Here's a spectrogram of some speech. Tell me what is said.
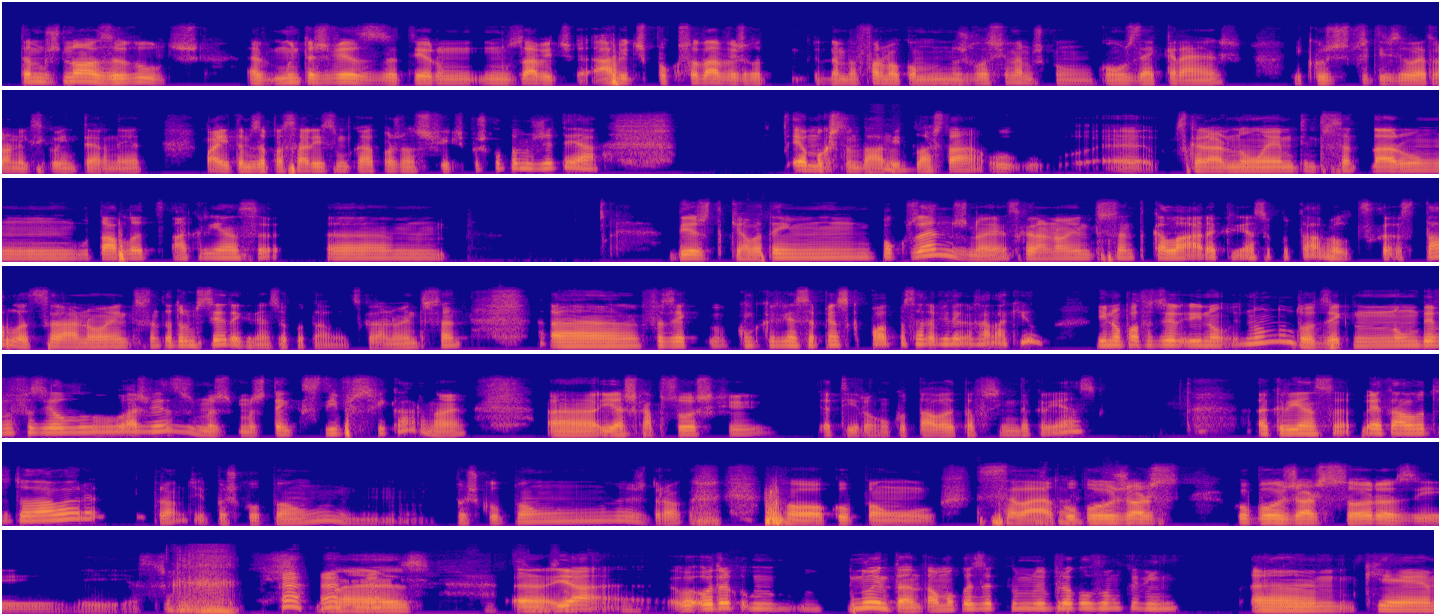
estamos nós adultos a- muitas vezes a ter um- uns hábitos, hábitos pouco saudáveis na forma como nos relacionamos com, com os ecrãs e com os dispositivos eletrónicos e com a internet. Pá, e estamos a passar isso um bocado para os nossos filhos. Depois culpamos o GTA. É uma questão de hábito, lá está. O, o- eh, se calhar não é muito interessante dar um, o tablet à criança. ahm, desde que ela tem poucos anos, não é? Se calhar não é interessante calar a criança com o tablet, se tablet, se calhar não é interessante adormecer a criança com o tablet, se calhar não é interessante ah, fazer com que a criança pense que pode passar a vida agarrada àquilo. E não pode fazer, e não, não, não estou a dizer que não deva fazê-lo às vezes, mas, mas tem que se diversificar, não é? Ah, e acho que há pessoas que atiram com o tablet ao focinho da criança, a criança é tablet a toda a hora, pronto, e depois culpam, depois culpam as drogas, ou culpam, sei lá, culpam o. Jorge, culpam o Jorge Soros e, e essas coisas. Mas, só- yeah, outra, no entanto, há uma coisa que me preocupa um bocadinho, ahm, que é,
